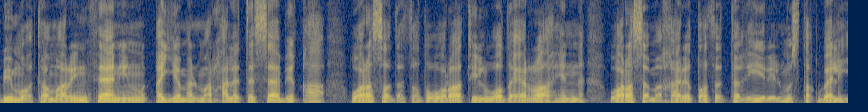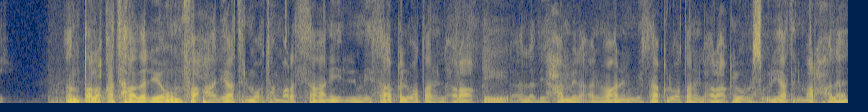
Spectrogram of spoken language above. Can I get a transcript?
بمؤتمر ثان قيم المرحلة السابقة ورصد تطورات الوضع الراهن ورسم خارطة التغيير المستقبلي. انطلقت هذا اليوم فعاليات المؤتمر الثاني للميثاق الوطني العراقي الذي حمل عنوان الميثاق الوطني العراقي ومسؤوليات المرحلة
